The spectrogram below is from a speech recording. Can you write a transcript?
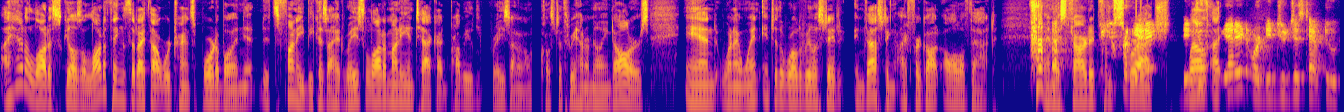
I had a lot of skills, a lot of things that I thought were transportable. And it, it's funny because I had raised a lot of money in tech. I'd probably raised, I don't know, close to $300 million. And when I went into the world of real estate investing, I forgot all of that. And I started from scratch. Did well, you forget I, it, or did you just have to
